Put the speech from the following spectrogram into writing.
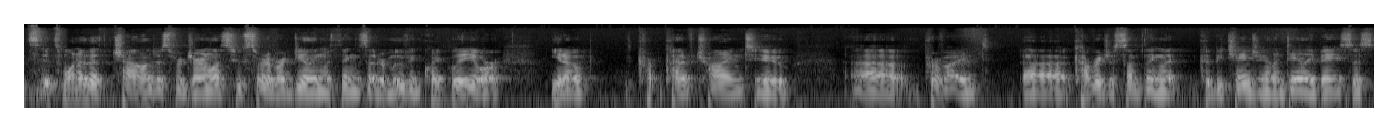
it's, it's one of the challenges for journalists who sort of are dealing with things that are moving quickly or, you know, kind of trying to uh, provide uh, coverage of something that could be changing on a daily basis.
